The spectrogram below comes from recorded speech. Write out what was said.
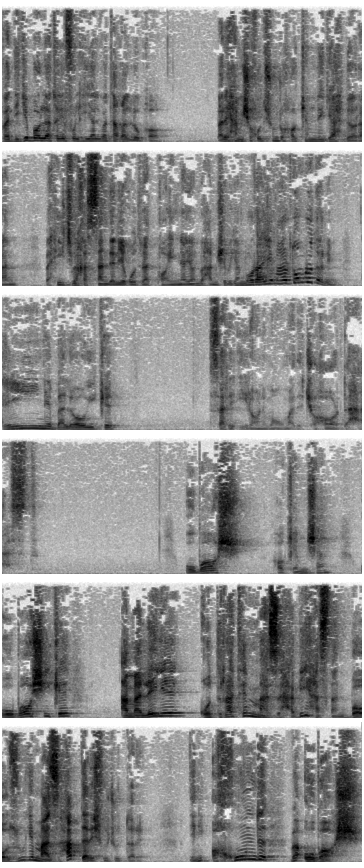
و دیگه با لطایف الهیل و تقلب ها برای همیشه خودشون رو حاکم نگه دارن و هیچ وقت از صندلی قدرت پایین نیان و همیشه بگن ما رأی مردم رو داریم. عین بلایی که سر ایران ما اومده چهارده هست اوباش حاکم میشن. اوباشی که عمله قدرت مذهبی هستند بازوی مذهب درش وجود داره. یعنی آخوند و اوباش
